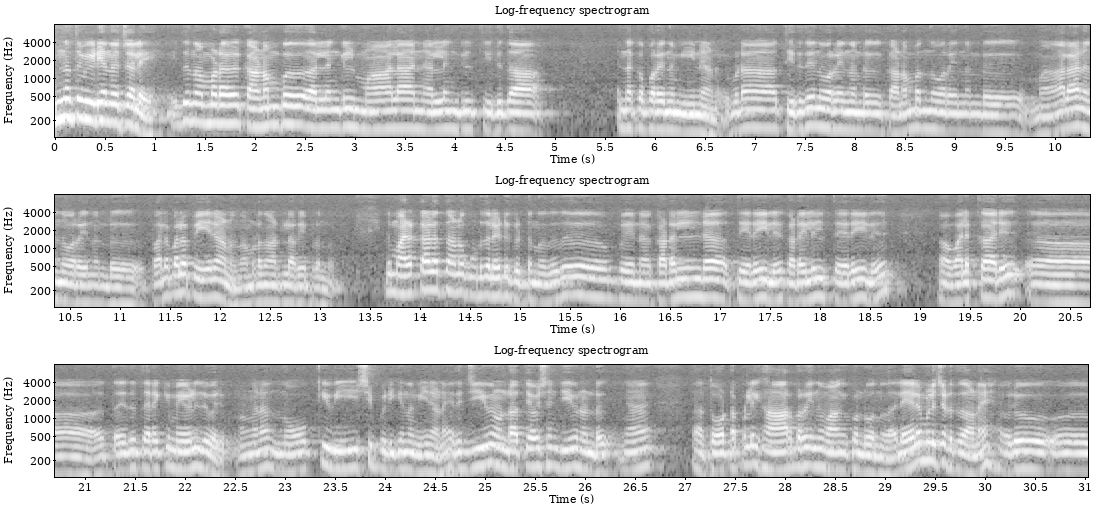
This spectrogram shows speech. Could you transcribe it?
ഇന്നത്തെ വീഡിയോ എന്ന് വെച്ചാലേ ഇത് നമ്മുടെ കണമ്പ് അല്ലെങ്കിൽ മാലാൻ അല്ലെങ്കിൽ തിരുത എന്നൊക്കെ പറയുന്ന മീനാണ്. ഇവിടെ തിരുത എന്ന് പറയുന്നുണ്ട് കണമ്പെന്ന് പറയുന്നുണ്ട് മാലാൻ എന്ന് പറയുന്നുണ്ട് പല പല പേരാണ് നമ്മുടെ നാട്ടിൽ അറിയപ്പെടുന്നത്. ഇത് മഴക്കാലത്താണ് കൂടുതലായിട്ട് കിട്ടുന്നത്. ഇത് പിന്നെ കടലിന്റെ തിരയിൽ കടലിൽ തിരയിൽ വലക്കാർ ഇത് തിരക്ക് മേളിൽ വരും. അങ്ങനെ നോക്കി വീശി പിടിക്കുന്ന മീനാണ്. ഇത് ജീവനുണ്ട് അത്യാവശ്യം ജീവനുണ്ട്. ഞാൻ തോട്ടപ്പള്ളി ഹാർബറിൽ നിന്ന് വാങ്ങിക്കൊണ്ട് വന്നത്. ലേലം വിളിച്ചെടുത്തതാണേ. ഒരു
